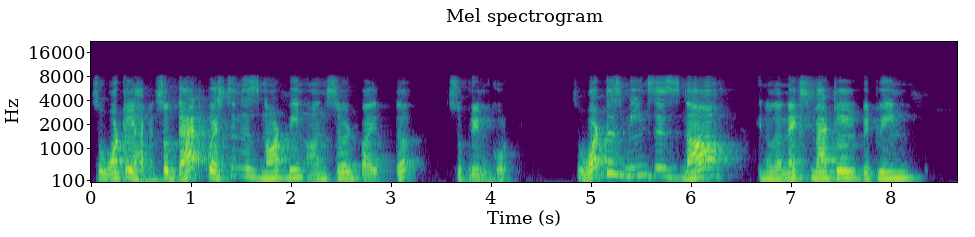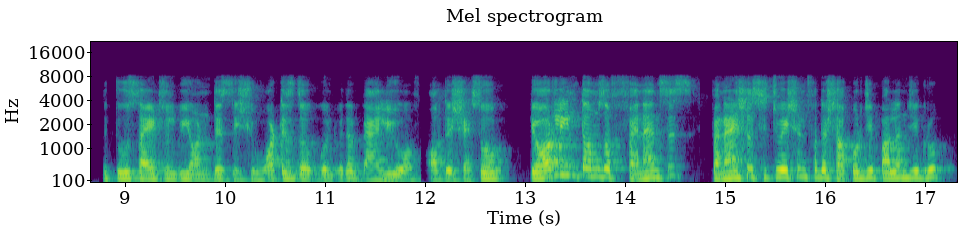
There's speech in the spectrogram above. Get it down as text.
So what will happen? So that question is not being answered by the supreme court. So what this means is now you know the next battle between the two sides will be on this issue. What is the going to be the value of, of the share? So purely in terms of finances financial situation for the shapoorji pallonji group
